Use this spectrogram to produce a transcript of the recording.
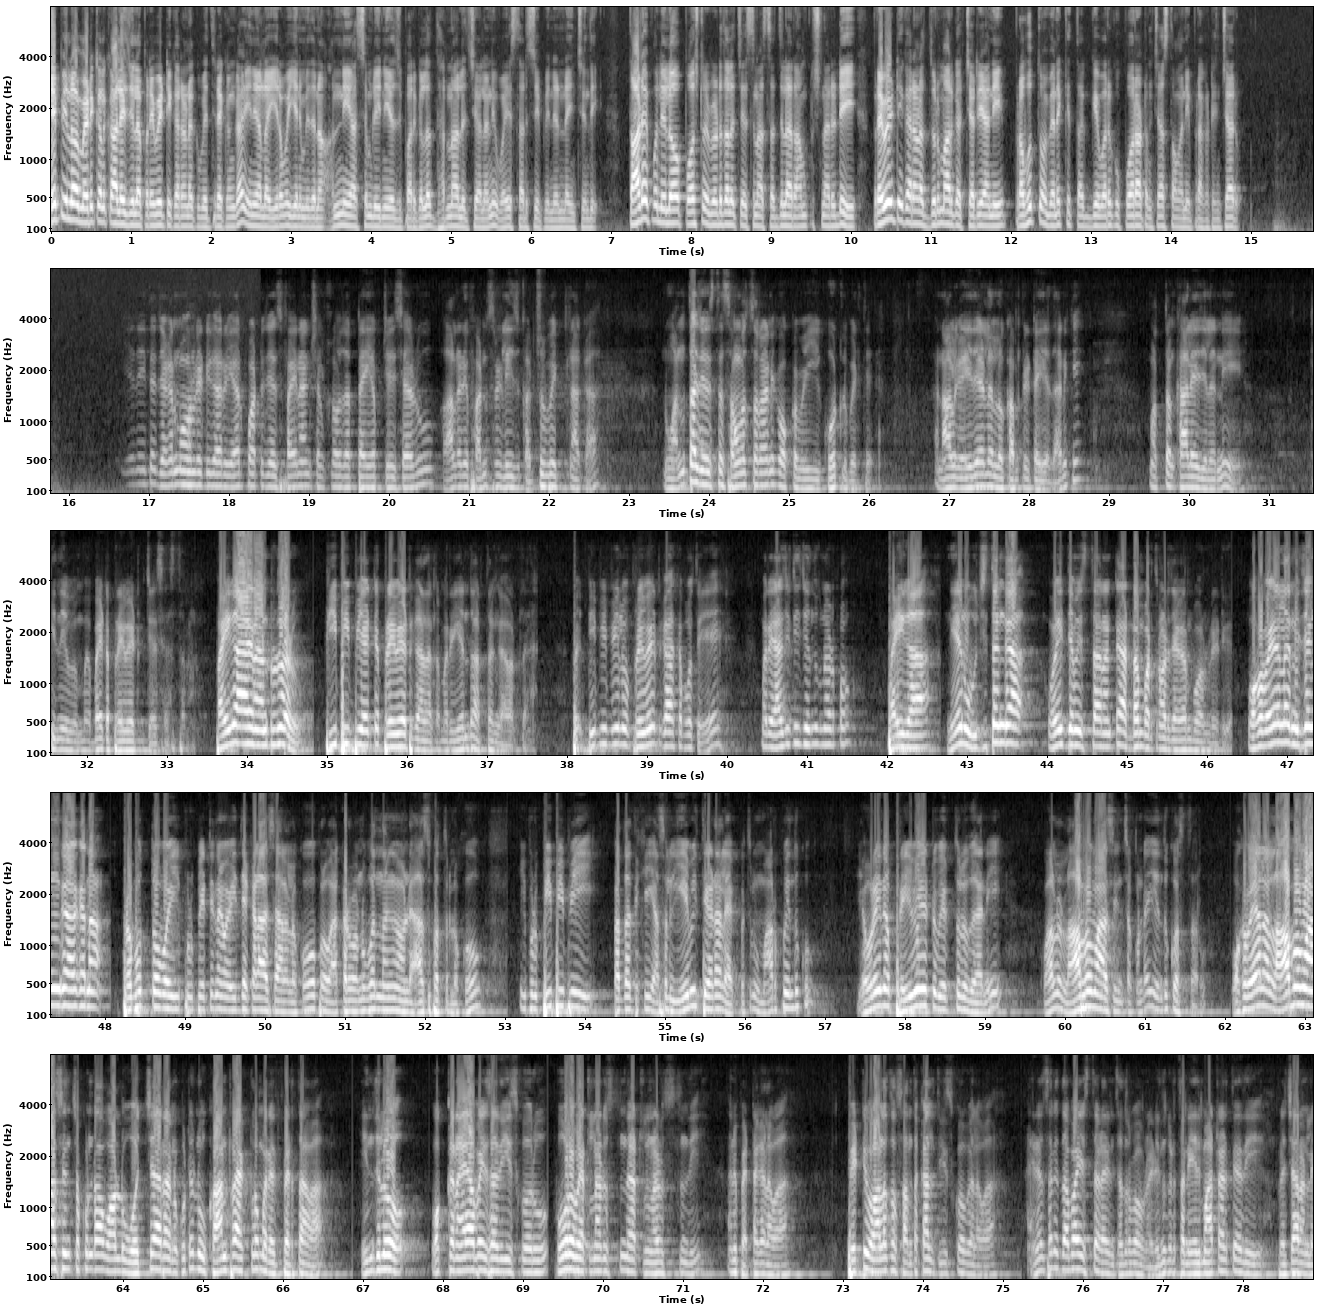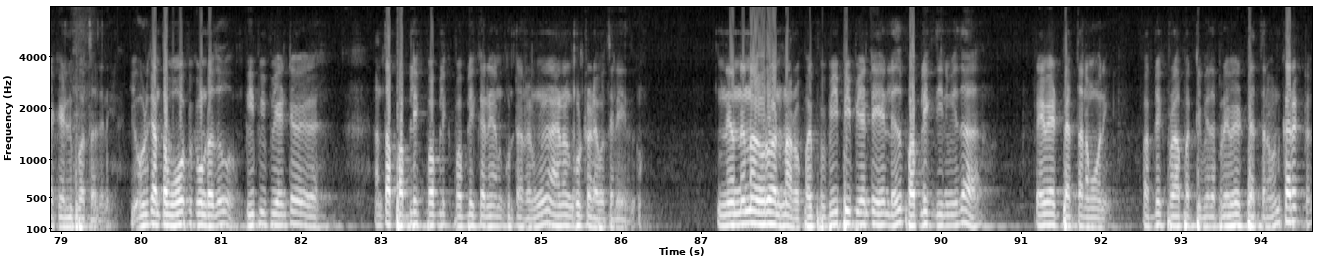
ఏపీలో మెడికల్ కాలేజీల ప్రైవేటీకరణకు వ్యతిరేకంగా ఈ నెల ఇరవై ఎనిమిదిన అన్ని అసెంబ్లీ నియోజకవర్గాల్లో ధర్నాలు చేయాలని వైఎస్ఆర్సీపీ నిర్ణయించింది. తాడేపల్లిలో పోస్టర్ విడుదల చేసిన సజ్జల రామకృష్ణారెడ్డి ప్రైవేటీకరణ దుర్మార్గ చర్య అని ప్రభుత్వం వెనక్కి తగ్గే వరకు పోరాటం చేస్తామని ప్రకటించారు. ఏదైతే జగన్మోహన్ రెడ్డి గారు ఏర్పాటు చేసి ఫైనాన్షియల్ క్లోజర్ టైఅప్ చేశాడు ఆల్రెడీ ఫండ్స్ రిలీజ్ ఖర్చు పెట్టినాక నువ్వు అంతా చేస్తే సంవత్సరానికి ఒక వెయ్యి కోట్లు పెడితే నాలుగు ఐదేళ్ళలో కంప్లీట్ అయ్యేదానికి మొత్తం కాలేజీలన్నీ కింది బయట ప్రైవేట్కి చేసేస్తారు. పైగా ఆయన అంటున్నాడు పీపీపీ అంటే ప్రైవేట్ కాదంట మరి ఏందో అర్థం కావట్లే. పీపీపీలు ప్రైవేట్ కాకపోతే మరి యాజ్ ఇట్ ఈజ్ ఎందుకు నడపవు? పైగా నేను ఉచితంగా వైద్యం ఇస్తానంటే అడ్డం పడుతున్నాడు జగన్మోహన్ రెడ్డి గారు. ఒకవేళ నిజంగా గన ప్రభుత్వ ఇప్పుడు పెట్టిన వైద్య కళాశాలలకు అక్కడ అనుబంధంగా ఉండే ఆసుపత్రులకు ఇప్పుడు పీపీపీ పద్ధతికి అసలు ఏమీ తేడా లేకపోతే నువ్వు మార్పు ఎందుకు? ఎవరైనా ప్రైవేటు వ్యక్తులు కానీ వాళ్ళు లాభం ఆశించకుండా ఎందుకు వస్తారు? ఒకవేళ లాభం ఆశించకుండా వాళ్ళు వచ్చారనుకుంటే నువ్వు కాంట్రాక్ట్లో మరి అది పెడతావా? ఇందులో ఒక్క నయా పైసా తీసుకోరు పూర్వం ఎట్లా నడుస్తుంది అట్లా నడుస్తుంది అని పెట్టగలవా? పెట్టి వాళ్ళతో సంతకాలు తీసుకోగలవా? అయినా సరే దబాయిస్తాడు ఆయన చంద్రబాబు నాయుడు. ఎందుకంటే తను ఏది మాట్లాడితే అది ప్రచారం లెక్క వెళ్ళిపోతుందని. ఎవరికి అంత ఓపిక ఉండదు. పీపీపీ అంటే అంత పబ్లిక్ పబ్లిక్ పబ్లిక్ అని అనుకుంటారని ఆయన అనుకుంటాడేమో తెలియదు. నేను నిన్న ఎవరు అంటున్నారు పీపీపీ అంటే ఏం లేదు పబ్లిక్ దీని మీద ప్రైవేట్ పెత్తనము అని. పబ్లిక్ ప్రాపర్టీ మీద ప్రైవేట్ పెత్తనం అని కరెక్ట్.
